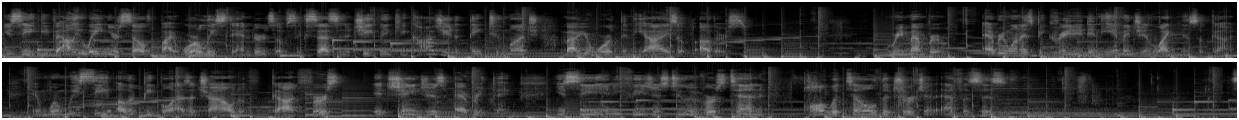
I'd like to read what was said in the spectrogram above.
You see, evaluating yourself by worldly standards of success and achievement can cause you to think too much about your worth in the eyes of others. Remember, everyone has been created in the image and likeness of God, and when we see other people as a child of God first, it changes everything. You see, in Ephesians 2 and verse 10, Paul would tell the church at Ephesus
